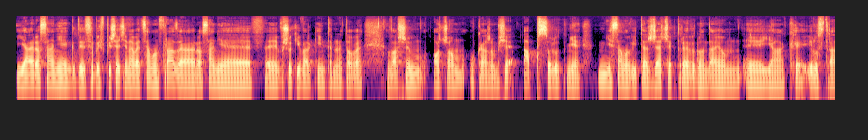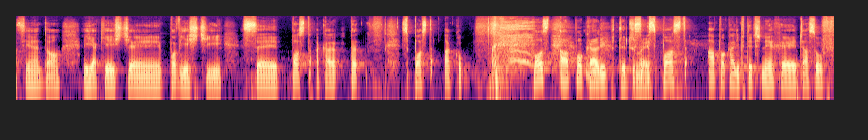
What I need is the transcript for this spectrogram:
I aerosanie, gdy sobie wpiszecie nawet samą frazę aerosanie w wyszukiwarki internetowe, waszym oczom ukażą się absolutnie niesamowite rzeczy, które wyglądają y, jak ilustracje do jakiejś y, powieści z post z post Postapokaliptycznej. z, z post apokaliptycznych e, czasów,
